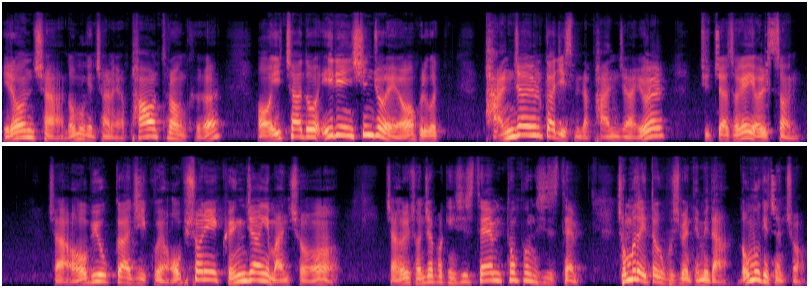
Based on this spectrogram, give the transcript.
이런 차 너무 괜찮아요. 파워 트렁크. 어, 이 차도 1인 신조예요. 그리고 반자율까지 있습니다. 반자율, 뒷좌석에 열선. 자, 어뷰까지 있고요. 옵션이 굉장히 많죠. 자, 그리고 전자 파킹 시스템, 통풍 시스템 전부 다 있다고 보시면 됩니다. 너무 괜찮죠.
